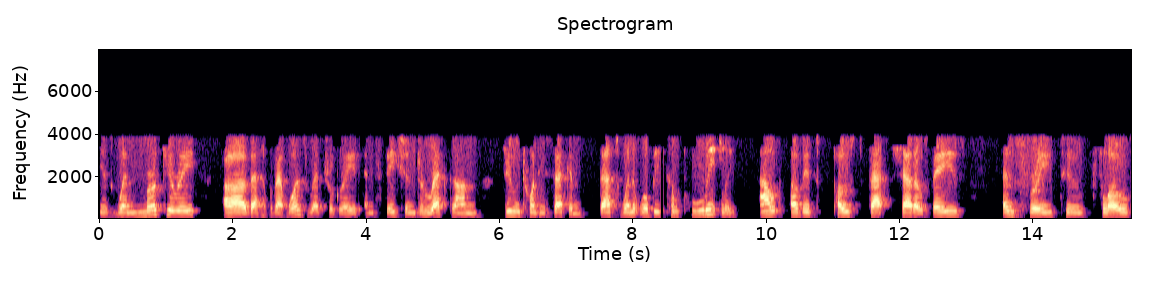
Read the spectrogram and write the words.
is when Mercury, uh, that, that was retrograde and stationed direct on June 22nd, that's when it will be completely out of its post-fat shadow phase and free to flow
